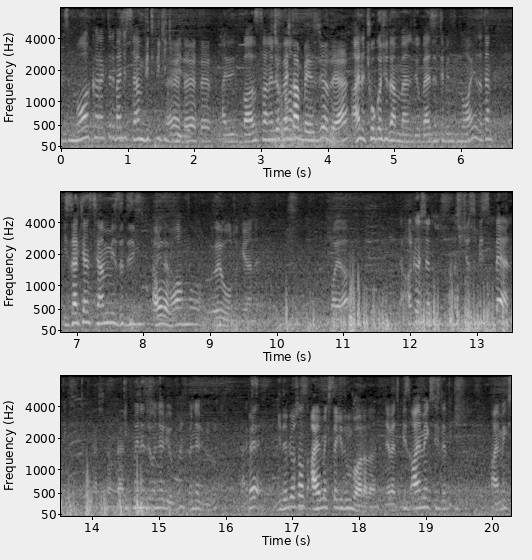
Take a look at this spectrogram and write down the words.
mesela Noah karakteri bence Sam Witwicky gibiydi. Evet evet evet. Hani bazı sahneler Çok falan... açıdan benziyordu ya. Aynen çok açıdan benziyor. Benzetebildim Noah'ya. Zaten izlerken sen mi izlediğim, Aynen. Noah mı öyle olduk yani. Bayağı. Ya arkadaşlar açıkçası biz beğendik. Ben. Gitmenizi öneriyoruz, öneriyoruz. Yani Ve gidebiliyorsanız IMAX'te gidin bu arada. Evet biz IMAX izledik. IMAX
